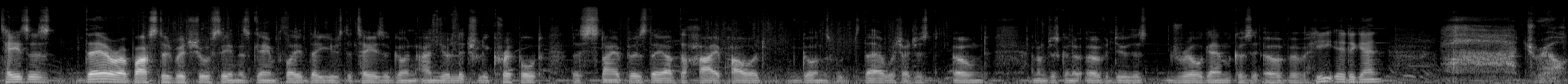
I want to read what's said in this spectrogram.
Tasers, they're a bastard which you'll see in this gameplay. They use the taser gun and you're literally crippled. The snipers, they have the high powered guns there which I just owned. And I'm just going to overdo this drill again because it overheated again. drill.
